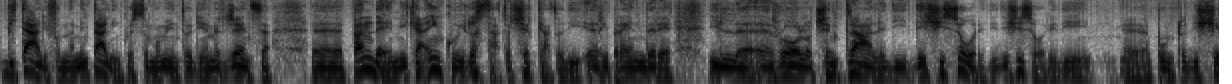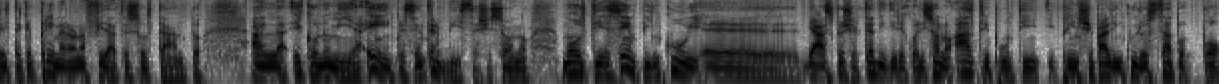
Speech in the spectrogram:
vitali, fondamentali in questo momento di emergenza eh, pandemica in cui lo Stato ha cercato di riprendere il eh, ruolo centrale di decisore, di decisori di eh, appunto di scelte che prima erano affidate soltanto all'economia e in questa intervista ci sono molti esempi in cui eh, Biasco cerca di dire quali sono altri punti principali in cui lo Stato può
